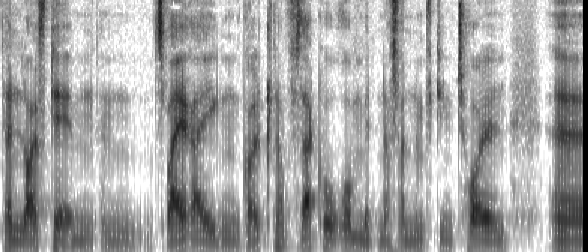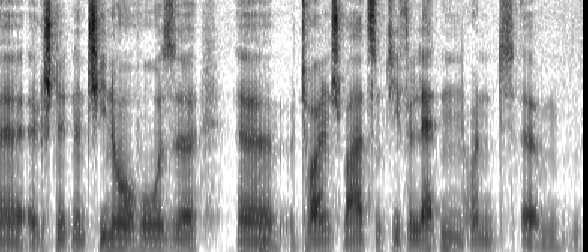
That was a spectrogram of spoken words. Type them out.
dann läuft er im, im zweireihigen Goldknopfsacko rum mit einer vernünftigen, tollen, äh, geschnittenen Chinohose, äh, tollen schwarzen Tiefeletten und ähm,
